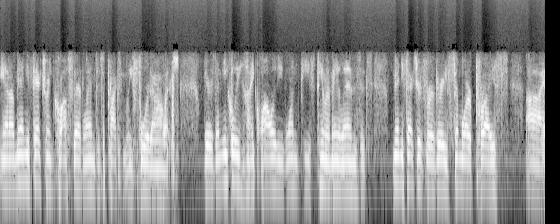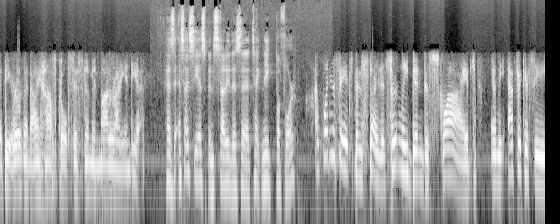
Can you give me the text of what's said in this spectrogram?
and our manufacturing cost for that lens is approximately four dollars. There's an equally high quality one piece PMMA lens. that's manufactured for a very similar price uh, at the Aravind Eye Hospital system in Madurai, India. Has SICS been studied as a technique before? I wouldn't say it's been studied. It's certainly been described, and the efficacy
